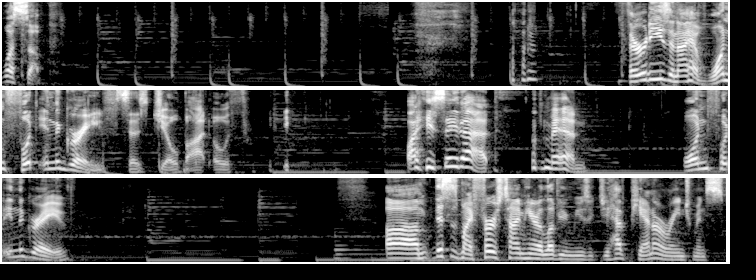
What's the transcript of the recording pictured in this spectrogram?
what's up? Thirties and I have one foot in the grave, says JoeBot03. Why do you say that? Man. One foot in the grave. Um, this is my first time here. I love your music. Do you have piano arrangements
